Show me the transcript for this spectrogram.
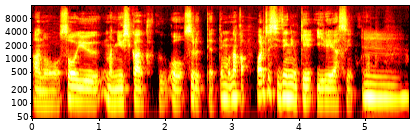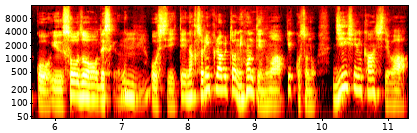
あのそういう、まあ、入試感覚をするってやってもなんか割と自然に受け入れやすいのかうなと、ん。こういう想像ですけどね、うん。をしていてなんかそれに比べると日本っていうのは結構その人種に関しては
